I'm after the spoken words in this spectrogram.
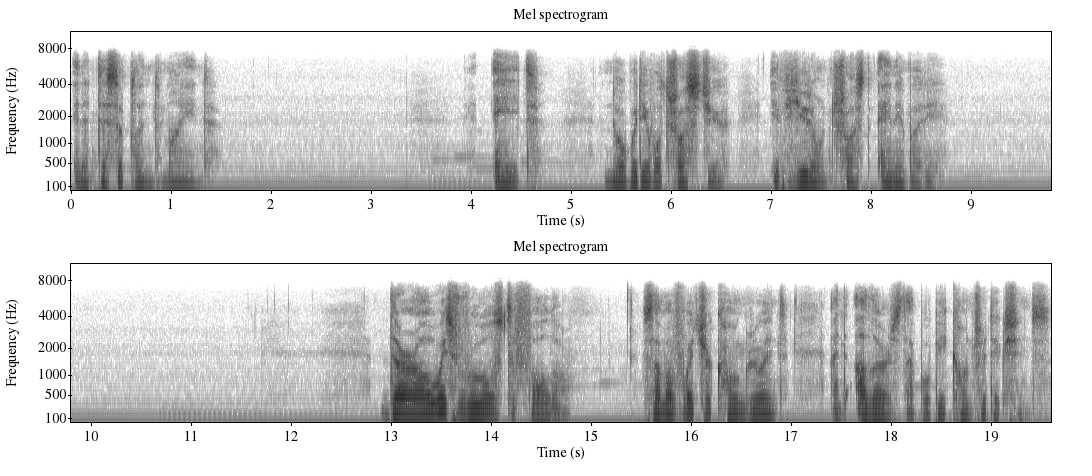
in a disciplined mind. 8. Nobody will trust you if you don't trust anybody. There are always rules to follow, some of which are congruent and others that will be contradictions.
